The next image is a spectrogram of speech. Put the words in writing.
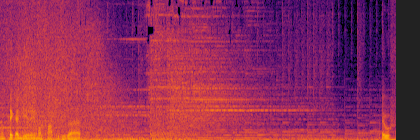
don't think I need any more copies of that. Oof.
